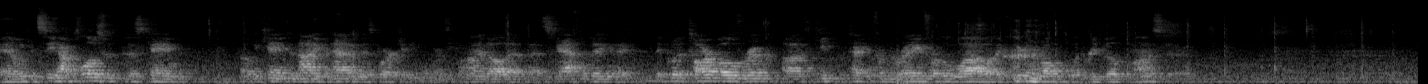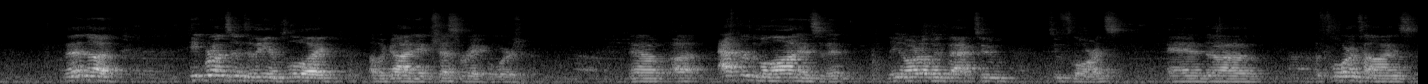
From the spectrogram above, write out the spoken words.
And we can see how close this came, uh, we came to not even having this work anymore. It's behind all that, that scaffolding, they, they put a tarp over it uh, to keep it protected from the rain for a little while while they cleared the rubble and rebuilt the monastery. Then uh, he runs into the employ of a guy named Cesare Borgia. Now, uh, after the Milan incident, Leonardo went back to, to Florence, and uh, the Florentines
